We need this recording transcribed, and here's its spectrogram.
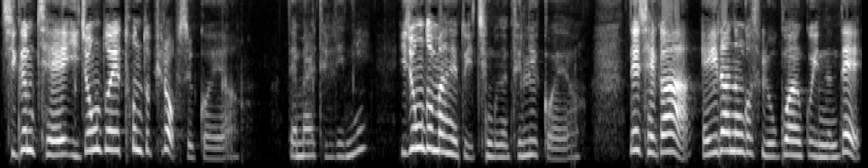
지금 제 이 정도의 톤도 필요 없을 거예요. 내 말 들리니? 이 정도만 해도 이 친구는 들릴 거예요. 근데 제가 A라는 것을 요구하고 있는데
